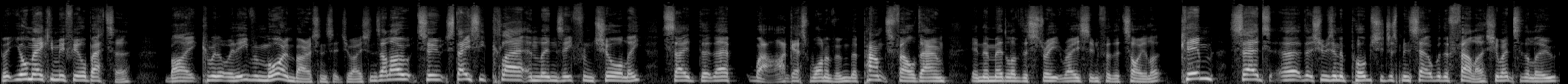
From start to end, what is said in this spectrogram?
But you're making me feel better by coming up with even more embarrassing situations. Hello to Stacey, Claire, and Lindsay from Chorley. Said that their, well, I guess one of them, the pants fell down in the middle of the street racing for the toilet. Kim said uh, that she was in a pub. She'd just been set up with a fella. She went to the loo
